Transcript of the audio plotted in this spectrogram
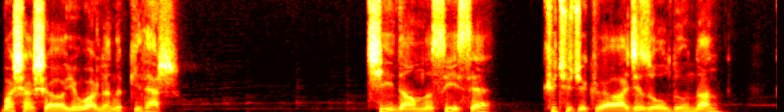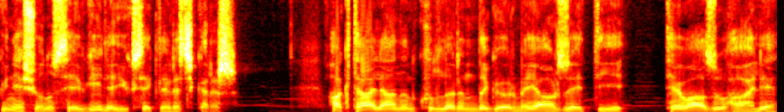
baş aşağı yuvarlanıp gider. Çiğ damlası ise küçücük ve aciz olduğundan güneş onu sevgiyle yükseklere çıkarır. Hak Teala'nın kullarında görmeyi arzu ettiği tevazu hali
